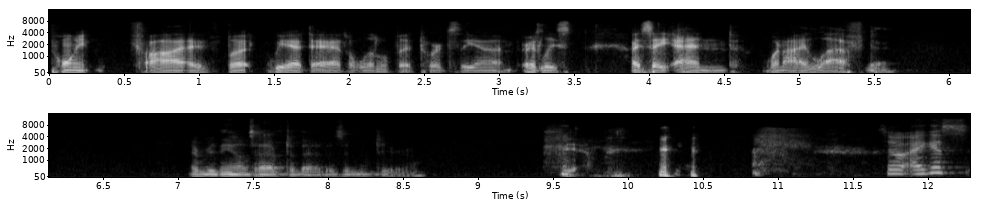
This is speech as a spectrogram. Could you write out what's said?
0.5, but we had to add a little bit towards the end, or at least I say end when I left. Yeah. Everything else after that is immaterial. Yeah. so I guess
